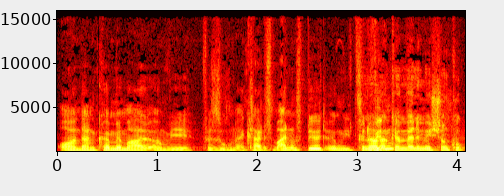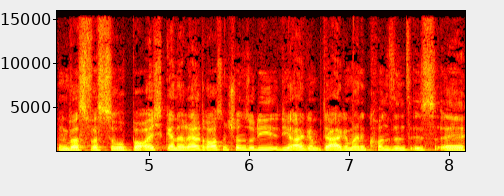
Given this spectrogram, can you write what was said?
Und dann können wir mal irgendwie versuchen, ein kleines Meinungsbild irgendwie zu Genau, dann gewinnen. können wir nämlich schon gucken, was, was so bei euch generell draußen schon so die, die allgeme der allgemeine Konsens ist. Äh,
